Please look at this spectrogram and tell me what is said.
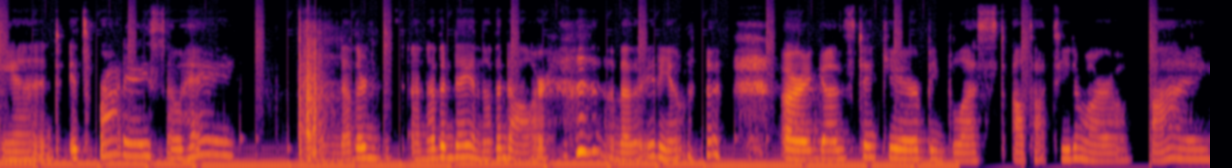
and it's Friday, so hey, another another day, another dollar, another idiom. All right, guys, take care. Be blessed. I'll talk to you tomorrow. Bye.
